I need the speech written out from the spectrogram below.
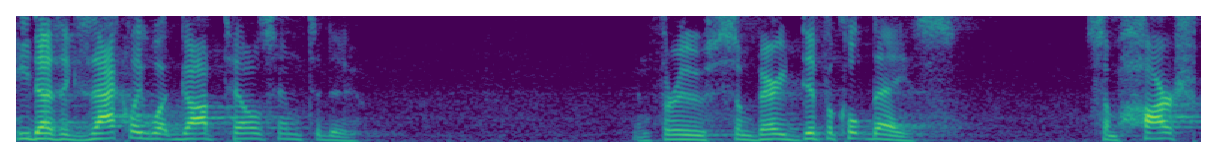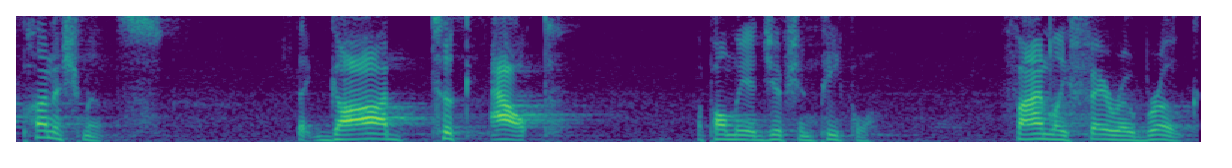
He does exactly what God tells him to do. And through some very difficult days, some harsh punishments that God took out upon the Egyptian people, Finally, Pharaoh broke.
